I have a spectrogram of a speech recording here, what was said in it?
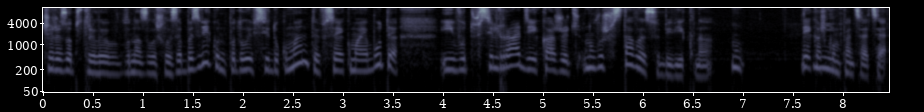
Через обстріли вона залишилася без вікон, подали всі документи, все як має бути. І от в сільраді кажуть: ну ви ж вставили собі вікна. Ну яка ж Ні. компенсація?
